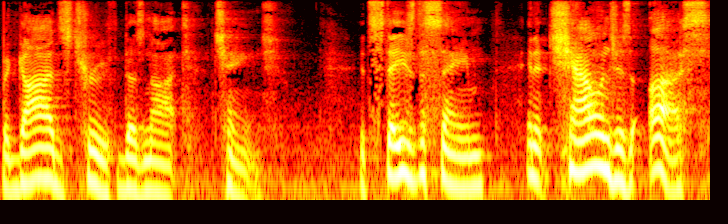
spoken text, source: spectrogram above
But God's truth does not change, it stays the same, and it challenges us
